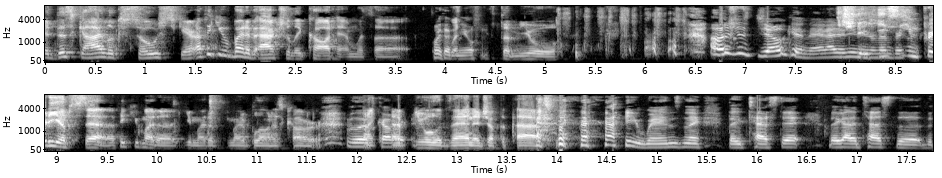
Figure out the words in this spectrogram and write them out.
And this guy looks so scared. I think you might have actually caught him with a With a with mule. the mule. I was just joking, man. I didn't He, even he remember seemed pretty upset. I think you might have you might have might have blown his cover. Liz Like cover. that mule advantage up the pass. he wins, and they, they test it. They got to test the, the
